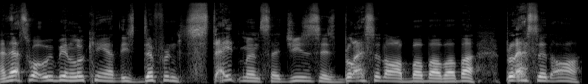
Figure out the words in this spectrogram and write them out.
And that's what we've been looking at these different statements that Jesus says, Blessed are, blah, blah, blah, blah, blessed are.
